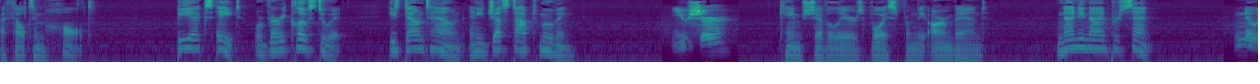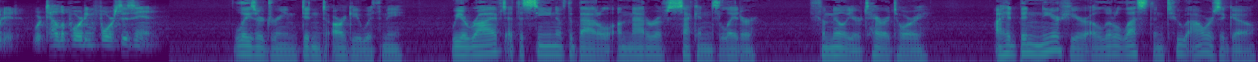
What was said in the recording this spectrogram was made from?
I felt him halt. BX8, we're very close to it. He's downtown, and he just stopped moving. You sure? came Chevalier's voice from the armband. 99%. Noted. We're teleporting forces in. Laserdream didn't argue with me. We arrived at the scene of the battle a matter of seconds later. familiar territory. I had been near here a little less than two hours ago.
